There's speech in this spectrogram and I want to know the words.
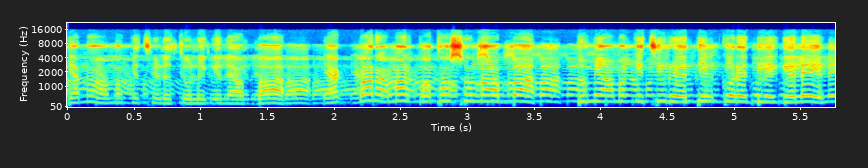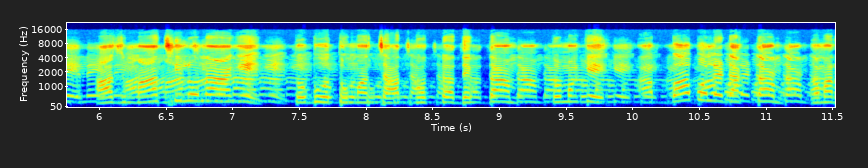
কেন আমাকে ছেড়ে চলে গেলে আব্বা? একবার আমার কথা শোনো আব্বা, তুমি আমাকে চির এতিম করে দিয়ে গেলে। আজ মা ছিল না আগে, তবুও তোমার চাঁদ মুখটা দেখতাম, তোমাকে আব্বা বলে ডাকতাম, আমার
